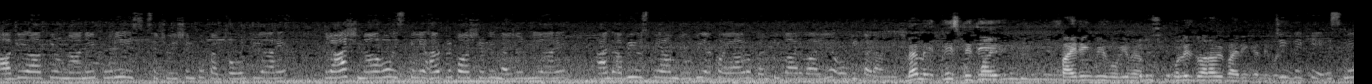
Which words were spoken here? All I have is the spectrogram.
आगे आके उन्होंने पूरी इस सिचुएशन को कंट्रोल किया है क्लैश ना हो इसके लिए हर प्रिकॉशनरी मेजर लिया है एंड अभी उस पर हम जो भी एफ और बनती कार्रवाई है वो भी कराएंगे मैम इतनी स्थिति फायरिंग भी होगी मैम पुलिस द्वारा भी फायरिंग करनी जी पड़ी देखिए इसमें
